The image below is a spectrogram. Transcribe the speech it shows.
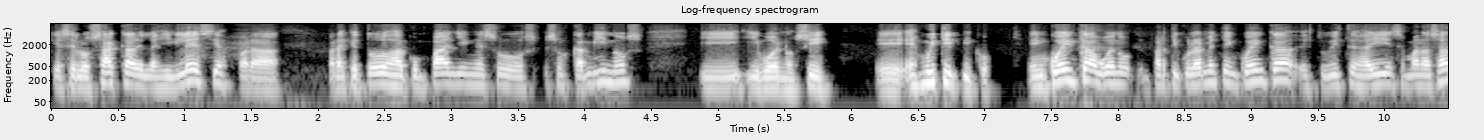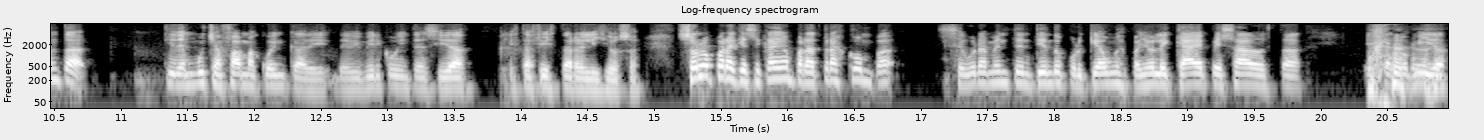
que se lo saca de las iglesias para, para que todos acompañen esos, esos caminos. Y, y bueno, sí, es muy típico. En Cuenca, bueno, particularmente en Cuenca, estuviste ahí en Semana Santa, tiene mucha fama Cuenca de, vivir con intensidad esta fiesta religiosa. Solo para que se caigan para atrás, compa, seguramente entiendo por qué a un español le cae pesado esta, esta comida.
